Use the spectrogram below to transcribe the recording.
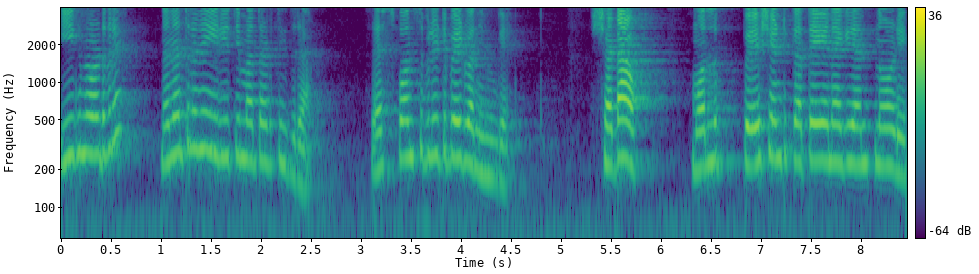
ಈಗ ನೋಡಿದ್ರೆ ನನ್ನ ಹತ್ರನೇ ಈ ರೀತಿ ಮಾತಾಡ್ತಿದ್ದೀರಾ? ರೆಸ್ಪಾನ್ಸಿಬಿಲಿಟಿ ಬೇಡವಾ ನಿಮಗೆ? ಶಟಾಫ್ ಮೊದಲು ಪೇಷಂಟ್ ಕತೆ ಏನಾಗಿದೆ ಅಂತ ನೋಡಿ.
